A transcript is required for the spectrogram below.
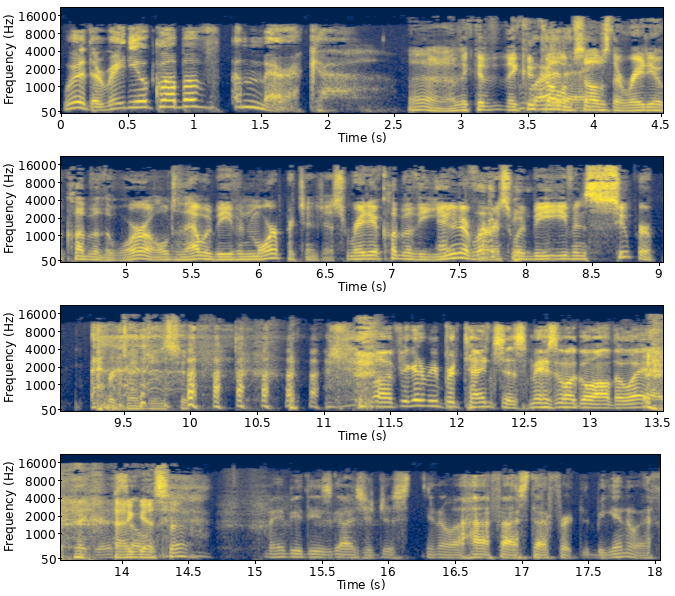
We're the Radio Club of America. I don't know. They could they could Who call they? themselves the Radio Club of the World. That would be even more pretentious. Radio Club of the It Universe would be be. even super pretentious. well, if you're going to be pretentious, may as well go all the way. I figure. I guess so. maybe these guys are just you know a half-assed effort to begin with.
